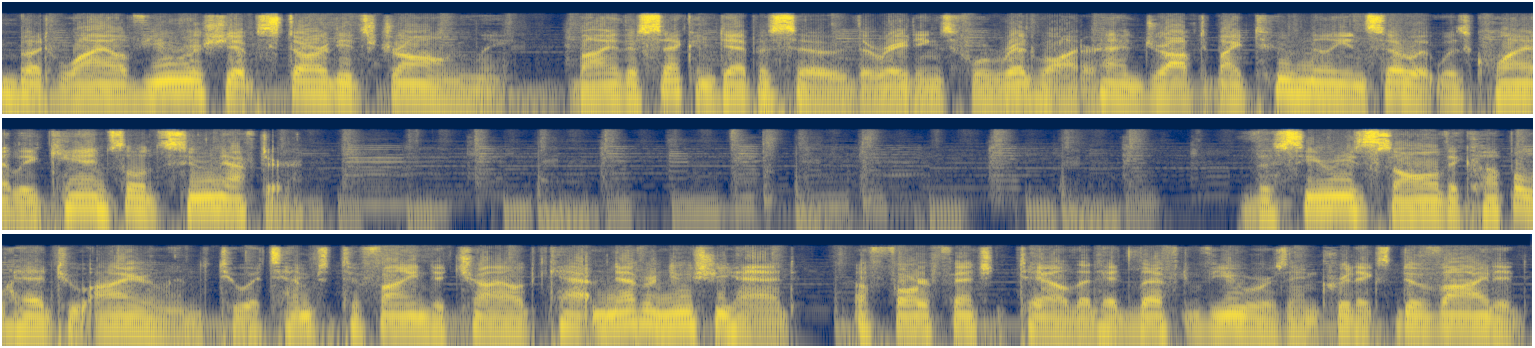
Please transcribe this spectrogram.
But while viewership started strongly, by the second episode the ratings for Redwater had dropped by 2 million so it was quietly cancelled soon after. The series saw the couple head to Ireland to attempt to find a child Kat never knew she had, a far-fetched tale that had left viewers and critics divided.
